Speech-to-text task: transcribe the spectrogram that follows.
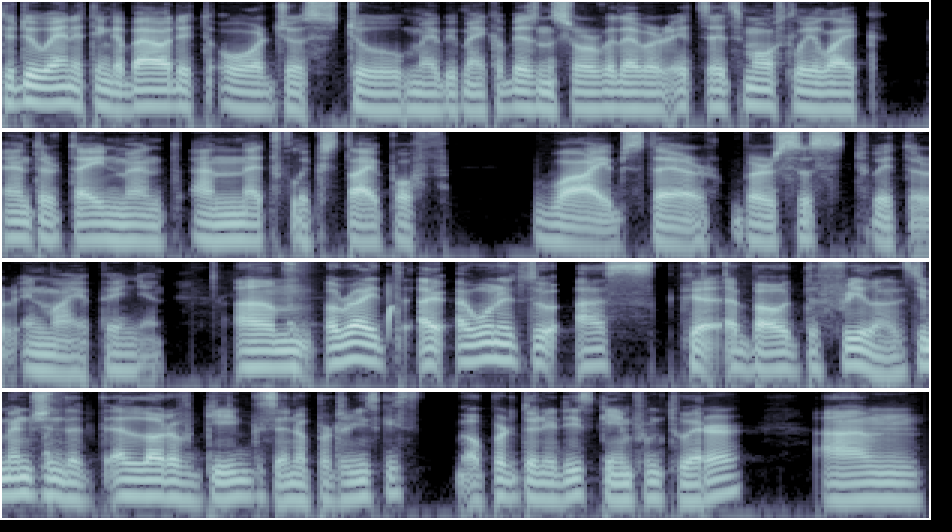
to do anything about it or just to maybe make a business or whatever. It's, it's mostly like entertainment and Netflix type of vibes there versus Twitter, in my opinion. Um, all right, I, I wanted to ask about the freelance. You mentioned that a lot of gigs and opportunities opportunities came from Twitter. Um,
